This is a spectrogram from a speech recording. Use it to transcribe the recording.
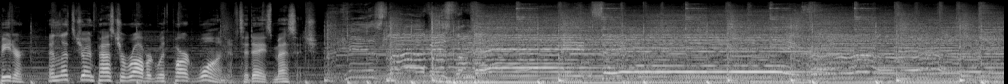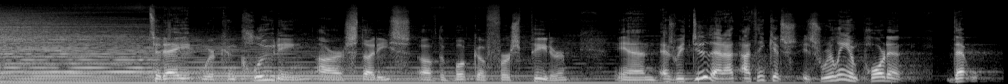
Peter and let's join Pastor Robert with part 1 of today's message. His love is the main thing. Today, we're concluding our studies of the book of 1 Peter. And as we do that, I, I think it's, it's really important that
